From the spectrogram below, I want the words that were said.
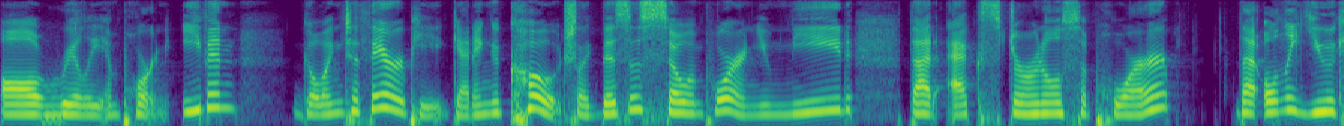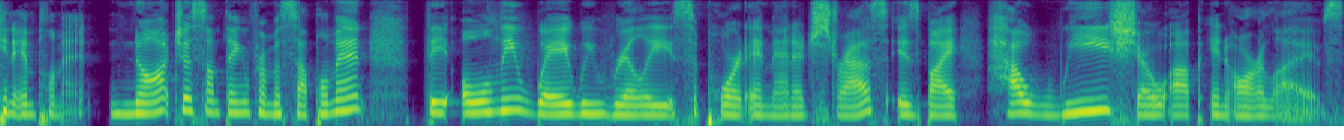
all really important. Even going to therapy, getting a coach, like this is so important. You need that external support that only you can implement, not just something from a supplement. The only way we really support and manage stress is by how we show up in our lives.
